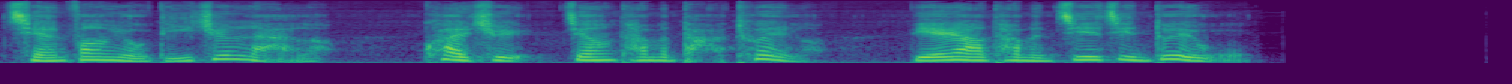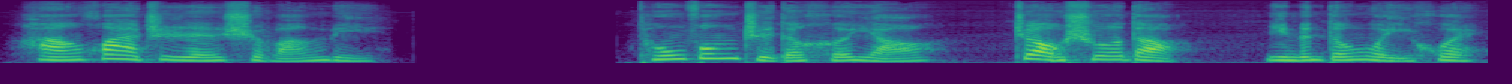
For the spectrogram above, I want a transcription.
前方有敌军来了，快去将他们打退了，别让他们接近队伍。喊话之人是王离。童风只得和姚、赵说道：“你们等我一会，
